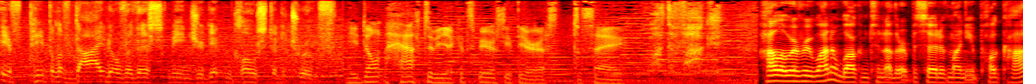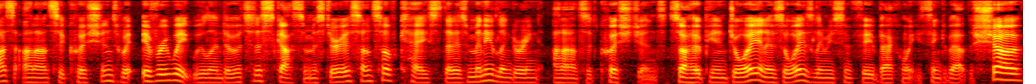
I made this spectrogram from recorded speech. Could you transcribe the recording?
if people have died over this means you're getting close to the truth. You don't have to be a conspiracy theorist to say, What the fuck? Hello, everyone, and welcome to another episode of my new podcast, Unanswered Questions, where every week we'll endeavour to discuss a mysterious unsolved case that has many lingering unanswered questions. So I hope you enjoy, and as always, leave me some feedback on what you think about the show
